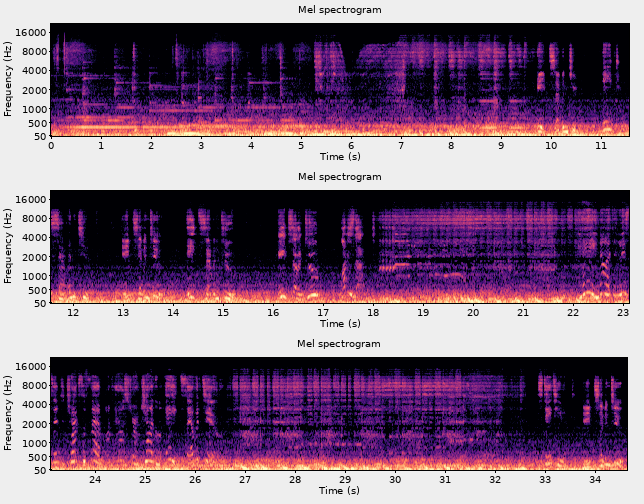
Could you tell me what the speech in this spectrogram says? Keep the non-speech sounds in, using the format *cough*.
Eight seven two. 872. 872. 872. 872? What is that? Hey, now I can listen to Traxx FM on Astro Channel 872. Stay tuned. 872.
